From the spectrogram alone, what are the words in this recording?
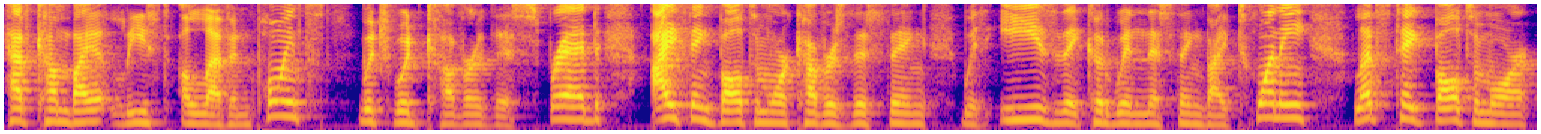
have come by at least 11 points, which would cover this spread. I think Baltimore covers this thing with ease. They could win this thing by 20. Let's take Baltimore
